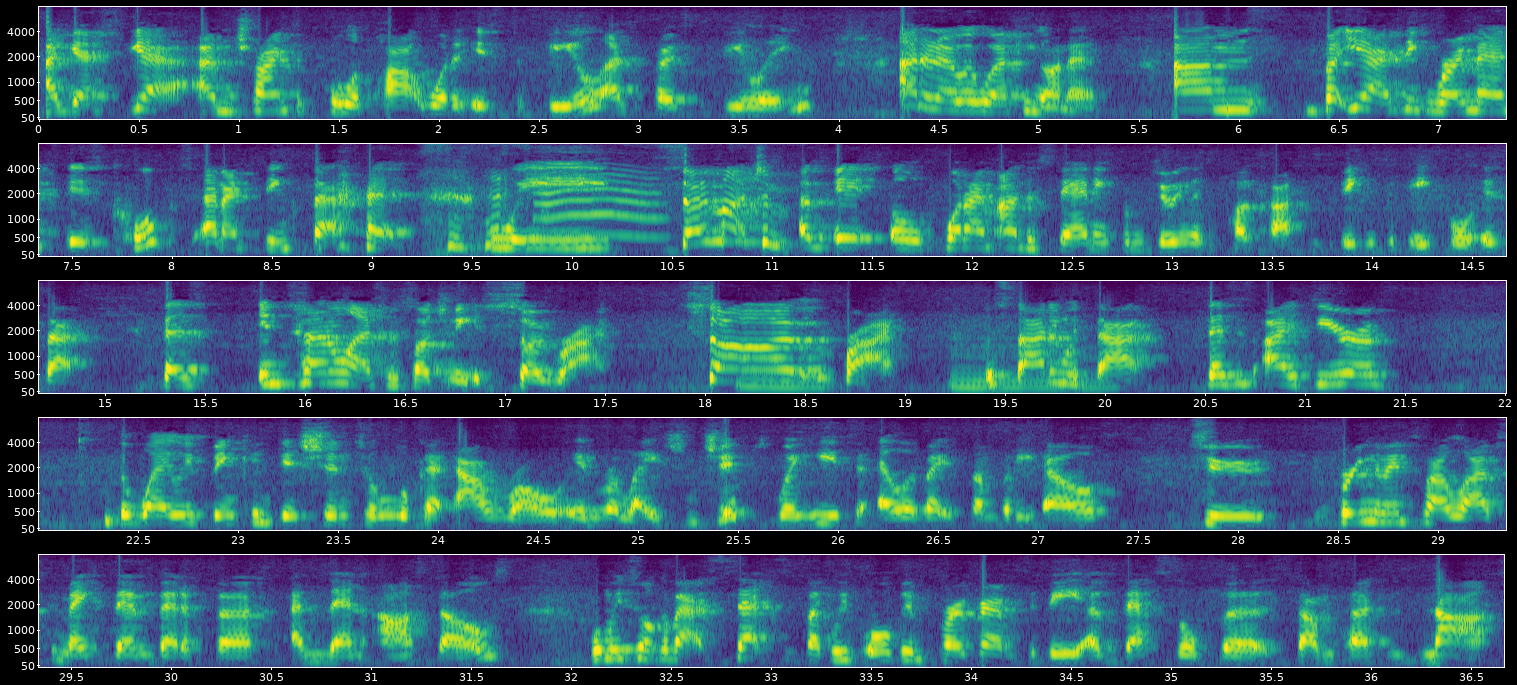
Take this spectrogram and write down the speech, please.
I guess, yeah, I'm trying to pull apart what it is to feel as opposed to feeling. I don't know, we're working on it. Um, but yeah, I think romance is cooked, and I think that we so much of, of, it, or what I'm understanding from doing this podcast and speaking to people, is that there's internalized misogyny is so right, so mm. right. Mm. We're starting with that. There's this idea of the way we've been conditioned to look at our role in relationships. We're here to elevate somebody else, to bring them into our lives to make them better first, and then ourselves when we talk about sex, it's like we've all been programmed to be a vessel for some person's nut,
